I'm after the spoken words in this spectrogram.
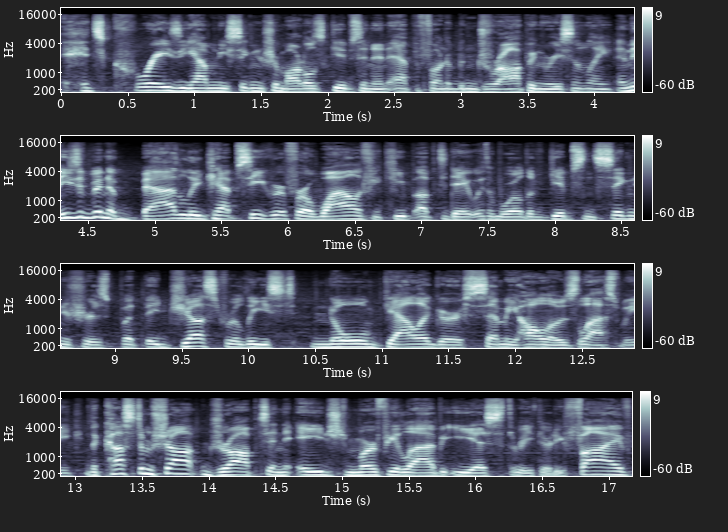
it's crazy how many signature models Gibson and Epiphone have been dropping recently. And these have been a badly kept secret for a while if you keep up to date with the world of Gibson signatures, but they just released Noel Gallagher semi-hollows last week. The custom shop dropped an aged Murphy Lab ES335,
